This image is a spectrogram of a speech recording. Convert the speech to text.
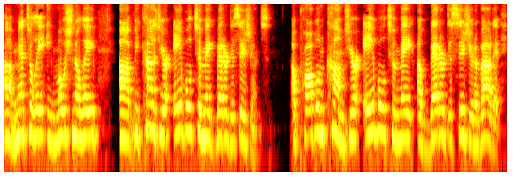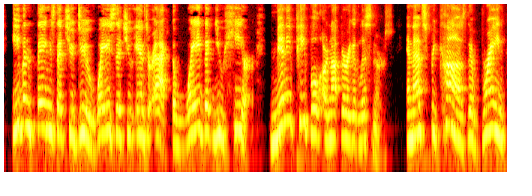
uh, mentally, emotionally, uh, because you're able to make better decisions. A problem comes, you're able to make a better decision about it. Even things that you do, ways that you interact, the way that you hear, many people are not very good listeners and that's because their brain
